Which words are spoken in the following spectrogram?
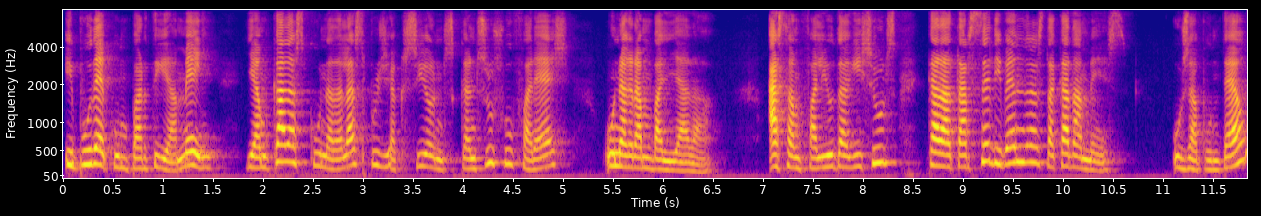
i poder compartir amb ell i amb cadascuna de les projeccions que ens us ofereix una gran vetllada. A Sant Feliu de Guíxols cada tercer divendres de cada mes. Us apunteu?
